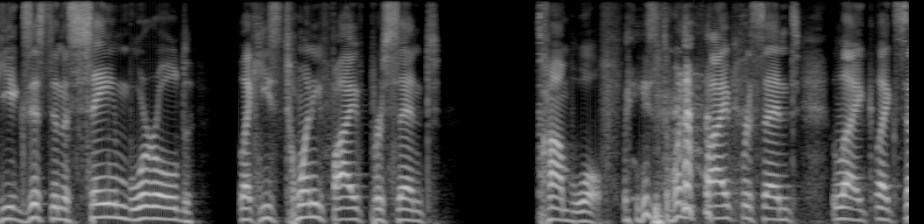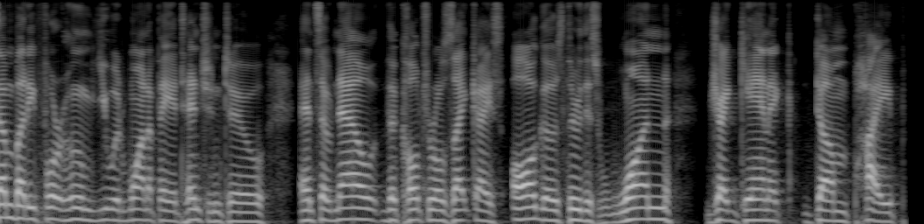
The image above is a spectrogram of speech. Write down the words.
he exists in the same world. Like he's twenty five percent Tom Wolfe. He's 25% like like somebody for whom you would want to pay attention to. And so now the cultural zeitgeist all goes through this one gigantic dumb pipe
